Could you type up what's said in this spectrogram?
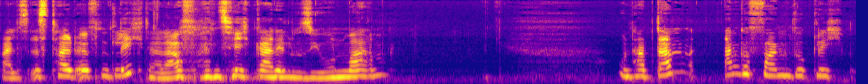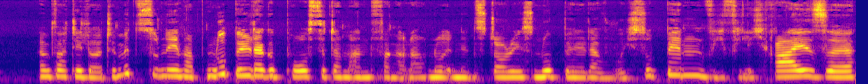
weil es ist halt öffentlich, da darf man sich keine Illusionen machen. Und habe dann angefangen, wirklich einfach die Leute mitzunehmen, habe nur Bilder gepostet am Anfang und auch nur in den Stories nur Bilder, wo ich so bin, wie viel ich reise,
